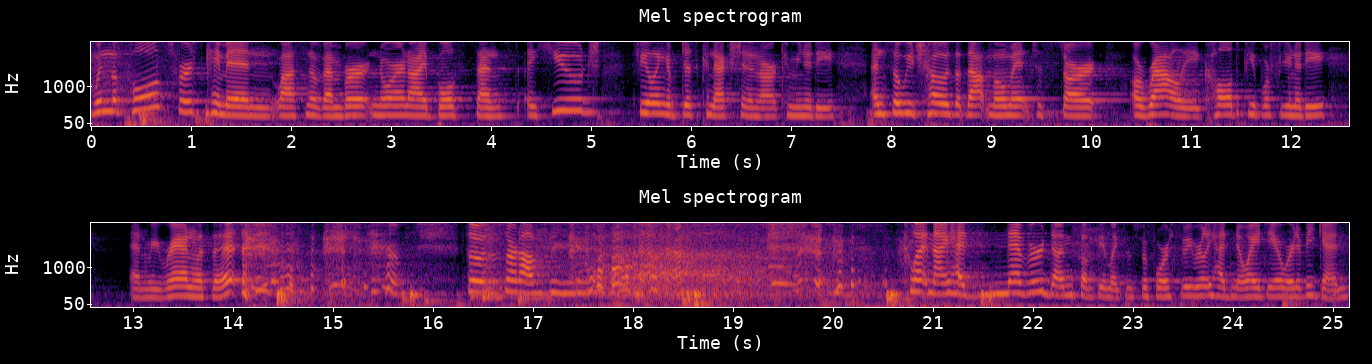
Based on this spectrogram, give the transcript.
When the polls first came in last November, Nora and I both sensed a huge feeling of disconnection in our community, and so we chose at that moment to start a rally called People for Unity and we ran with it. so to start off, Colette and I had never done something like this before, so we really had no idea where to begin.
